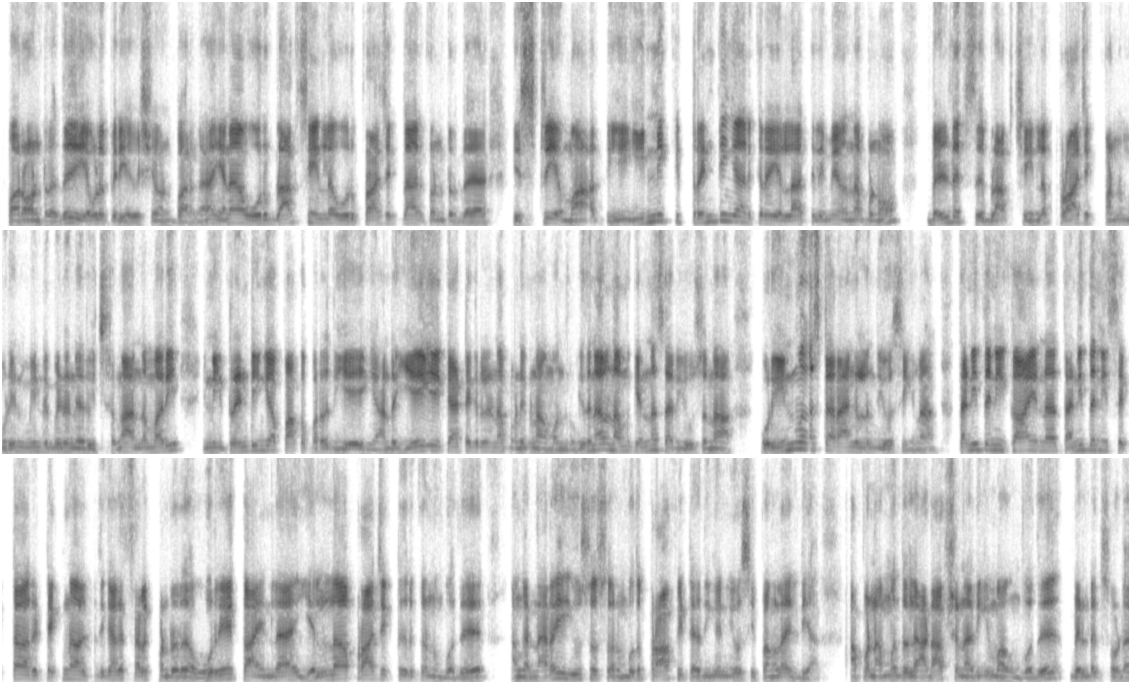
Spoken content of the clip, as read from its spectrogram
வரோன்றது எவ்வளவு பெரிய விஷயம்னு பாருங்க. ஏன்னா ஒரு பிளாக் செயின்ல ஒரு ப்ராஜெக்ட் தான் இருக்குன்றத ஹிஸ்டரியை மாத்தி இன்னைக்கு ட்ரெண்டிங்கா இருக்கிற எல்லாத்துலயுமே என்ன பண்ணும்? பெல்டெக்ஸ் பிளாக் செயின்ல ப்ராஜெக்ட் பண்ண முடியும்னு மீண்டும் மீண்டும் நிரூபிச்சிருங்க அந்த மாதிரி இன்னைக்கு ட்ரெண்டிங்கா பார்க்கப்படுறது ஏங்க அந்த ஏ ஏஏ கேட்டகரியில் என்ன பண்ணிருக்கு நாம வந்துடும் இதனால நமக்கு என்ன சார் யூஸ்னா ஒரு இன்வெஸ்டர் ஆங்கிள் இருந்து யோசிக்கலாம் தனித்தனி காயினை தனித்தனி செக்டார் டெக்னாலஜிக்காக செலக்ட் பண்றது ஒரே காயின்ல எல்லா ப்ராஜெக்டும் இருக்குன்னும் போது அங்க நிறைய யூசர்ஸ் வரும்போது ப்ராஃபிட் அதிகம்னு யோசிப்பாங்களா இல்லையா? அப்ப நம்ம இதுல அடாப்ஷன் அதிகமாகும் போது பில்டக்ஸோட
